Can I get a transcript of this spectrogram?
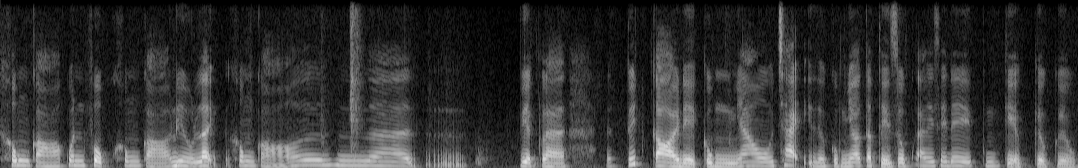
không có quân phục không có điều lệnh không có uh, việc là tuyết còi để cùng nhau chạy rồi cùng nhau tập thể dục ABCD kiểu kiểu kiểu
